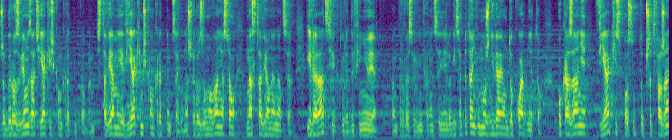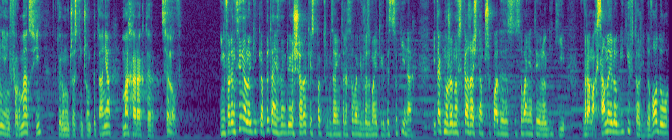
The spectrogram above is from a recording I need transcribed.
żeby rozwiązać jakiś konkretny problem. Stawiamy je w jakimś konkretnym celu. Nasze rozumowania są nastawione na cel. I relacje, które definiuje pan profesor w inferencyjnej logice pytań, umożliwiają dokładnie to. Pokazanie, w jaki sposób to przetwarzanie informacji którym uczestniczą pytania, ma charakter celowy. Inferencyjna logika pytań znajduje szerokie spektrum zainteresowań w rozmaitych dyscyplinach. I tak możemy wskazać na przykłady zastosowania tej logiki w ramach samej logiki, w teorii dowodu,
